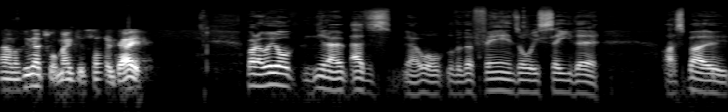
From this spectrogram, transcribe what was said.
Um, I think that's what makes it so great. But we all, you know, as you know, all the fans always see the, I suppose,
